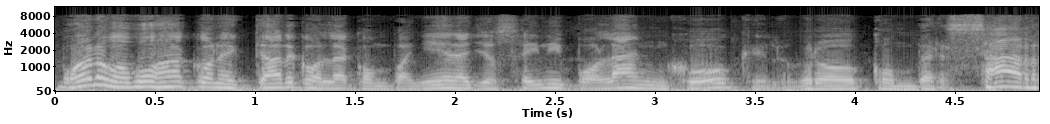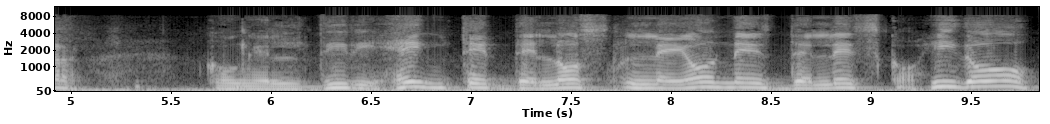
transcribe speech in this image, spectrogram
Bueno, vamos a conectar con la compañera Yoseini Polanco, que logró conversar con el dirigente de los Leones del Escogido,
